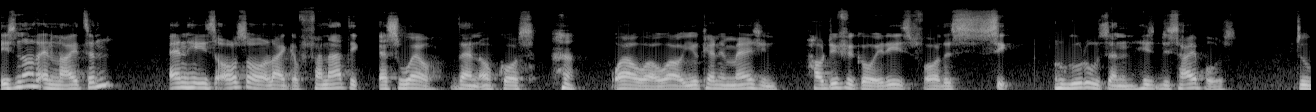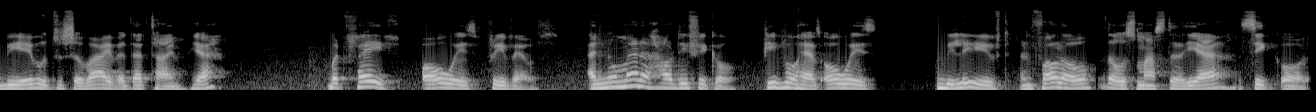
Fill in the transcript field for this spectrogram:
is not enlightened and he's also like a fanatic as well, then of course, wow, wow, wow, you can imagine how difficult it is for the Sikh gurus and his disciples to be able to survive at that time, yeah? But faith always prevails. And no matter how difficult, people have always believed and follow those masters, yeah, Sikh or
